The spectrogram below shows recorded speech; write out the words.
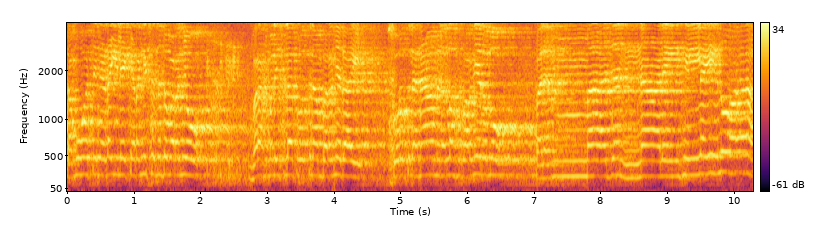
സമൂഹത്തിന്റെ ഇടയിലേക്ക് ഇറങ്ങി ചെന്നിട്ട് പറഞ്ഞു ഇബ്രാഹിം അലൈഹി സ്വലാത്തു വസ്സലാം പറഞ്ഞതായി സൂറത്തുൽ അനാമിൽ അള്ളാഹു പറഞ്ഞിരുന്നു فلما جن عليه الليل رأى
